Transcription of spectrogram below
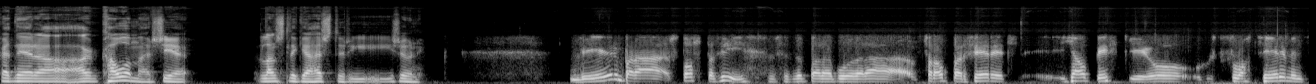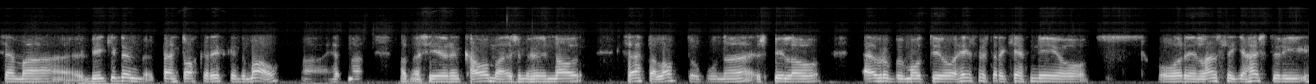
hvernig er að, káamar sé landsleikja hæstur í, í sögunni Við erum bara stolt af því. Þetta er bara búið að vera frábær ferill hjá Birki og flott fyrirmynd sem við getum bent okkar yfkendum á. Hérna, þarna séur einn kámaður sem hefur náð þetta langt og búin að spila á Evrópumóti og heimsmeistarakefni og, og orðin landsleiki hæstur í,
